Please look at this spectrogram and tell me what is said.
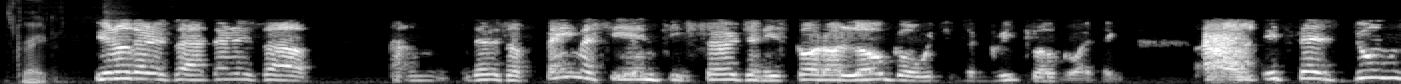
it's great. You know, there is a there is a um, there is a famous ENT surgeon. He's got a logo, which is a Greek logo, I think. It says Dum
